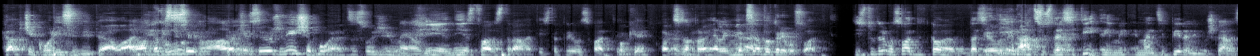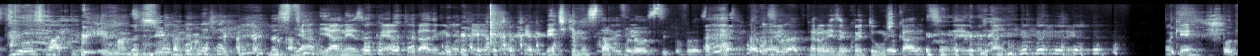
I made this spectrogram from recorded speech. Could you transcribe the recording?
kako će koristiti te alate, kako kako će se još više bojati za svoj život. Ne, ali nije, nije stvar straha, ti si to krivo shvatio. Ok, kako Zapravo, sam, elimina- kako sam to trebao shvatiti? Ti si to treba shvatiti kao da si ti, Eliminaciju eman- da si ti em- emancipirani muškarac, ti ovo shvatio. da si ti... Ja, ja ne znam kaj ja tu radim, ok, ok, dečki nastavite. Oprosti, oprosti. Ne znam, Ajmo ko se je- vratiti. prvo ne znam ko je tu muškarac, onda idemo dalje. Ok? Ok,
